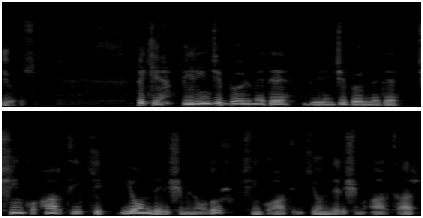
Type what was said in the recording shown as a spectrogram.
diyoruz. Peki birinci bölmede birinci bölmede çinko artı 2 iyon derişimi ne olur? Çinko artı 2 iyon derişimi artar.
